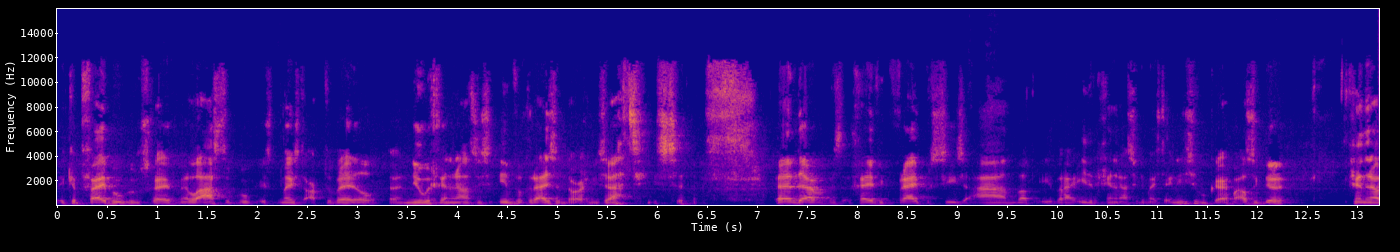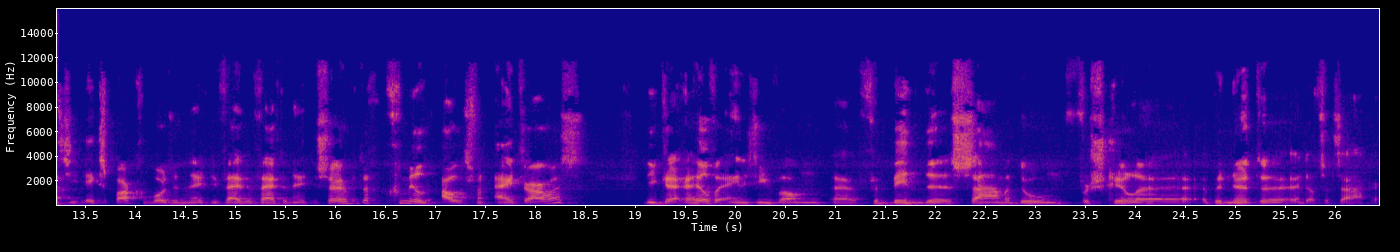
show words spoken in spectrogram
ik heb vijf boeken geschreven. Mijn laatste boek is het meest actueel. eh, nieuwe generaties in vergrijzende organisaties. en daar geef ik vrij precies aan wat, waar iedere generatie de meeste energie van krijgt. Maar als ik de generatie X pak, geboren in 1955 en 1970, gemiddeld ouders van ei trouwens. Die krijgen heel veel energie van eh, verbinden, samen doen, verschillen, benutten en dat soort zaken.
